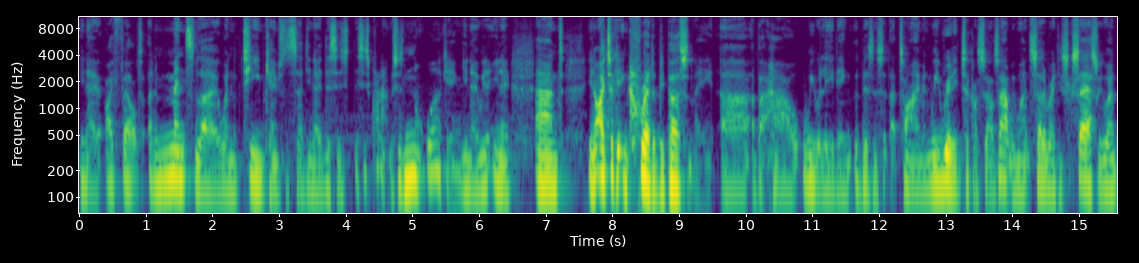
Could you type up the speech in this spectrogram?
you know, I felt an immense low when the team came and said, you know, this is this is crap. This is not working. You know, we, you know, and you know, I took it incredibly personally uh, about how we were leading the business at that time, and we really took ourselves out. We weren't celebrating success. We weren't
